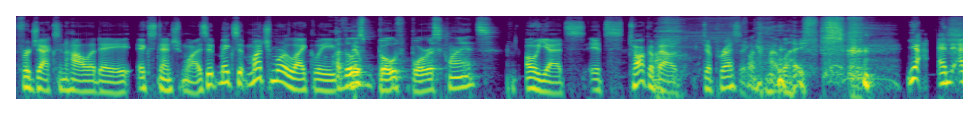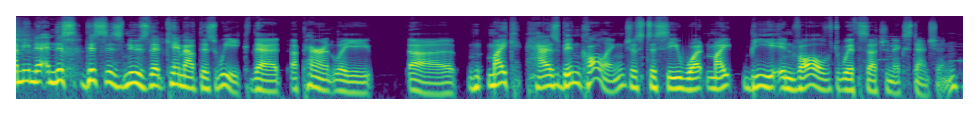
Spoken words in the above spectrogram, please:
for Jackson Holliday extension wise. It makes it much more likely. are those both Boras clients? oh yeah, it's it's talk about depressing. My life. Yeah, and I mean, and this this is news that came out this week that apparently uh, Mike has been calling just to see what might be involved with such an extension,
